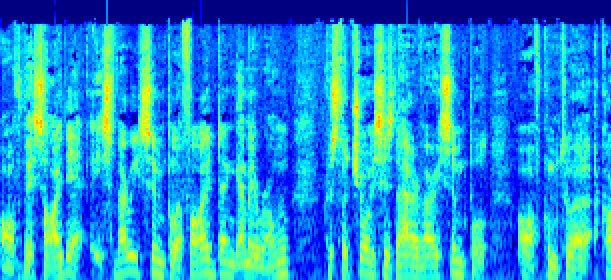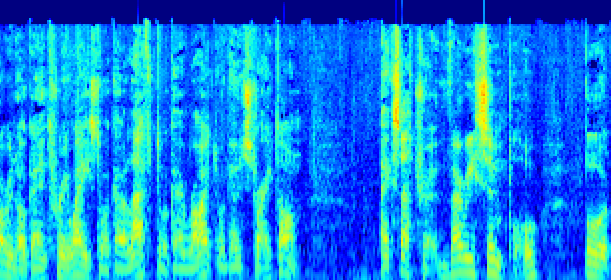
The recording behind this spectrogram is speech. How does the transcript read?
of this idea. It's very simplified, don't get me wrong, because the choices there are very simple. Oh, I've come to a, a corridor going three ways. Do I go left? Do I go right? Do I go straight on? Etc. Very simple, but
